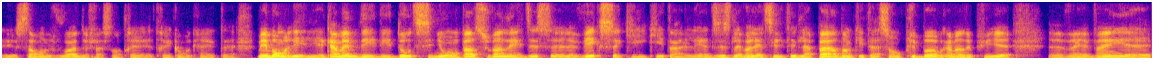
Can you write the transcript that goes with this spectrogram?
Et ça, on le voit de façon très, très concrète. Mais bon, il y a quand même d'autres signaux. On parle souvent de l'indice, euh, le VIX, qui, qui est l'indice de la volatilité de la peur, donc qui est à son plus bas vraiment depuis 2020, euh,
